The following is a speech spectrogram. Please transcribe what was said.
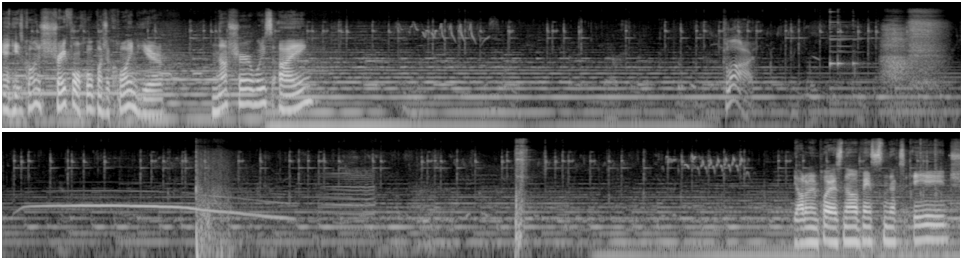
And he's going straight for a whole bunch of coin here. Not sure what he's eyeing. The Ottoman player has now advanced to the next age.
